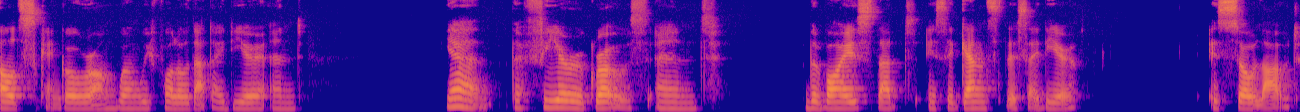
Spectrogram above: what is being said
else can go wrong when we follow that idea. And yeah the fear grows and the voice that is against this idea is so loud.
